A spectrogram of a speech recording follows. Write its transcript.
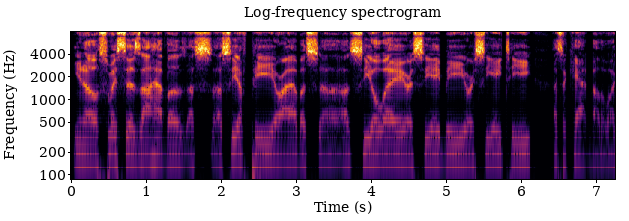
You know, somebody says I have a, a, a CFP or I have a, a, COA or a CAB or a CAT. That's a cat, by the way.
